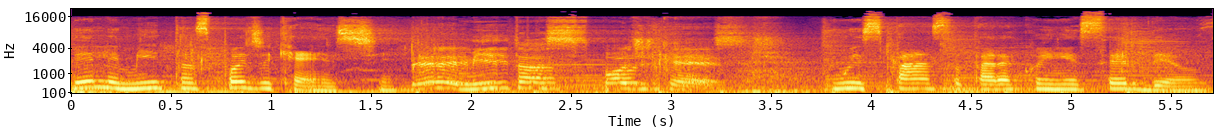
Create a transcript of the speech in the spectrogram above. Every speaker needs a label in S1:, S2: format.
S1: Belemitas Podcast.
S2: Belemitas Podcast.
S1: Um espaço para conhecer Deus.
